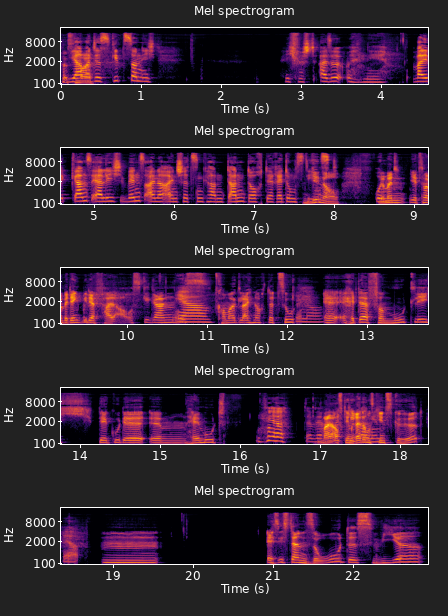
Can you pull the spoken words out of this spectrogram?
Das ja, aber das gibt's doch nicht. Ich verstehe, also, nee. Weil ganz ehrlich, wenn es einer einschätzen kann, dann doch der Rettungsdienst. Genau. Und- Wenn man jetzt mal bedenkt, wie der Fall ausgegangen Ja. ist, kommen wir gleich noch dazu. Genau. Äh, hätte er vermutlich der gute ähm, Helmut Ja, mal auf den. Rettungsdienst gehört. Ja, Mm, Es ist dann so, dass wir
